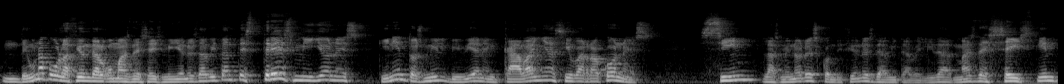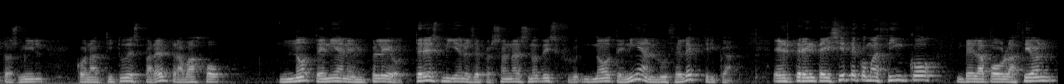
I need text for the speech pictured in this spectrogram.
De una población de algo más de 6 millones de habitantes, 3.500.000 vivían en cabañas y barracones, sin las menores condiciones de habitabilidad. Más de 600.000 con aptitudes para el trabajo no tenían empleo. 3 millones de personas no, no tenían luz eléctrica. El 37,5% de la población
